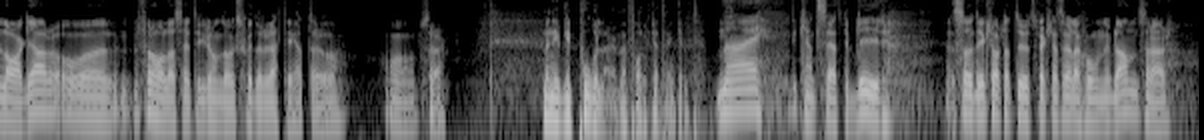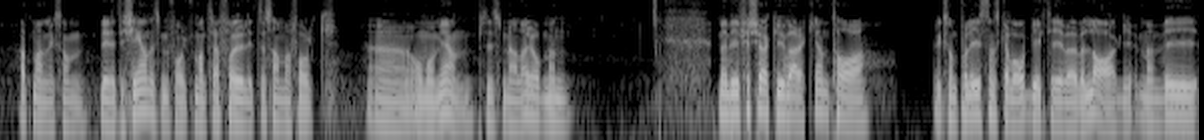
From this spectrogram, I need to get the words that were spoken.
lagar och förhålla sig till grundlagsskyddade rättigheter och, och sådär. Men ni blir polare med folk helt enkelt? Nej, det kan jag inte säga att vi blir. Så det är klart att det utvecklas relation ibland sådär. Att man liksom blir lite tjenis med folk, för man träffar ju lite samma folk eh, om och om igen, precis som i alla jobb. Men, men vi försöker ju verkligen ta, liksom polisen ska vara objektiva överlag, men vi,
